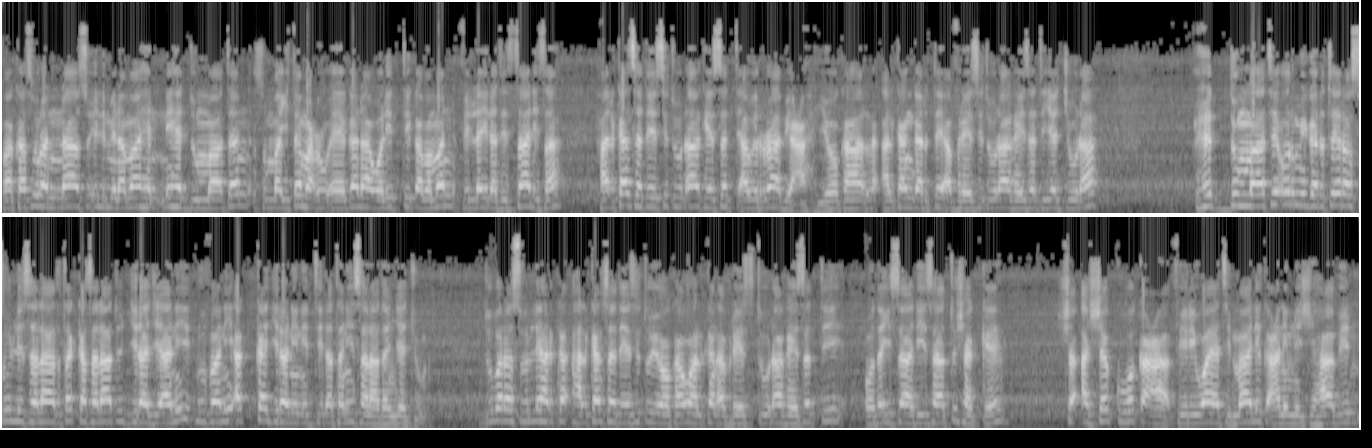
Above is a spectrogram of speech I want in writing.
فكثر الناس علم نما نهدماتا ثم اجتمعوا ايغنا ولدت قبمن في الليلة الثالثة هل كان ستيستو دا كيست أو الرابعة يوكا هل كان غرتي افريستو دا كيست يجورا heddummaatee ormi gartee rasuulli salaata takka salaatu jira je'anii dhufanii akka jiraniin itti hidhatanii salaatan jechuun duba rasuulli halkan sadeesitu yookaan halkan afreessituudha keessatti odeysa hadiisaattu shakke ashakku waqaca fi riwaayati maalik an ibni shihaabin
